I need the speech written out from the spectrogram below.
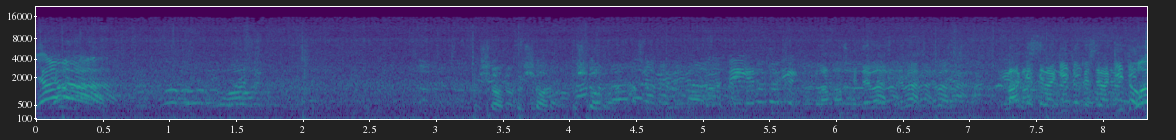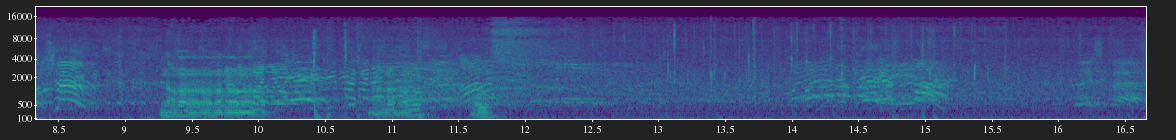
Ja, Mann! Push on, push on, push on. Va, que se la quito, que se la quito. No, no, no, no, no, no. No, no, no, no. Uf. Nice pass.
